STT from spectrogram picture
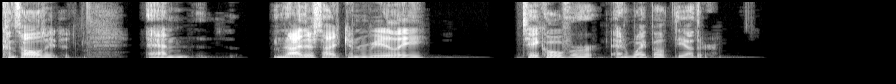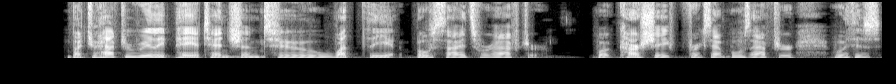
consolidated. And neither side can really take over and wipe out the other. But you have to really pay attention to what the both sides were after. What Cartier, for example, was after with his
